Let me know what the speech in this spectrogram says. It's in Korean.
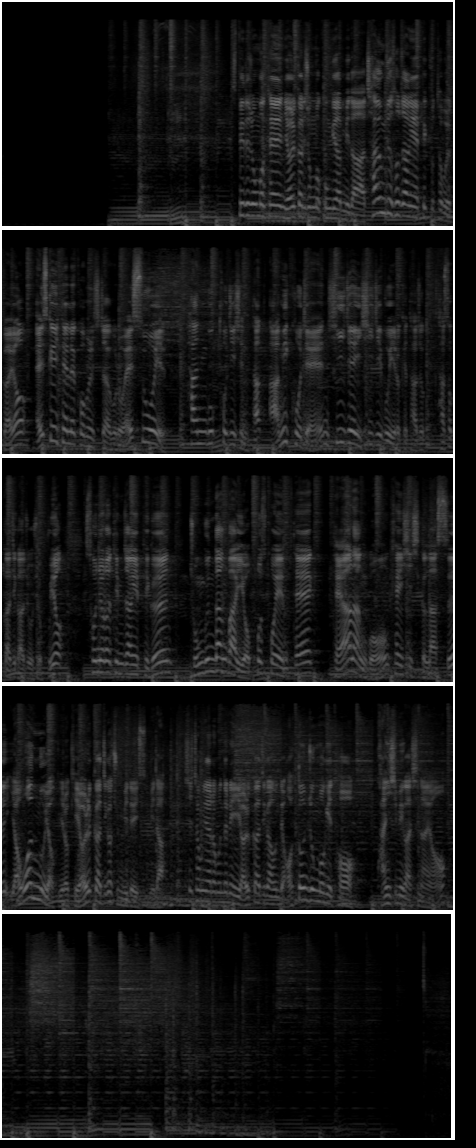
스피드 종목 10 10가지 종목 공개합니다. 차영주 소장의 픽부터 볼까요? SK텔레콤을 시작으로 S51, 한국토지신탁, 아미코젠, CJ, CGV 이렇게 다섯, 다섯 가지 가져오셨고요. 손여러 팀장의 픽은 종근당 바이오, 포스코 엠텍, 대한항공, KCC글라스, 영원무역 이렇게 10가지가 준비되어 있습니다. 시청자 여러분들이 이 10가지 가운데 어떤 종목이 더 관심이 가시나요?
